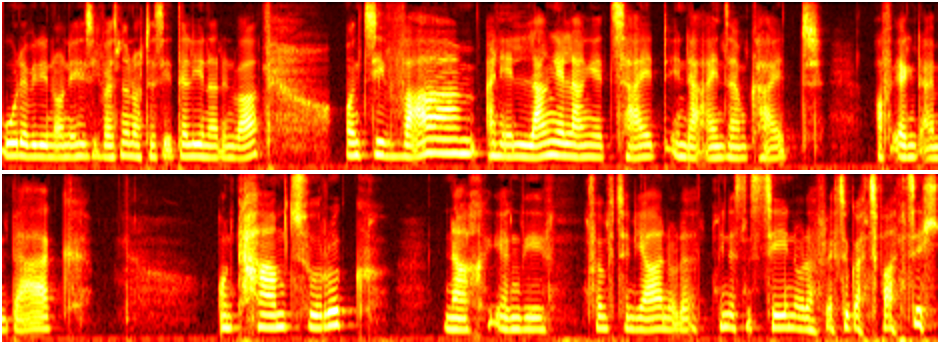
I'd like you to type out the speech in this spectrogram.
oder wie die Nonne hieß. Ich weiß nur noch, dass sie Italienerin war. Und sie war eine lange, lange Zeit in der Einsamkeit auf irgendeinem Berg und kam zurück nach irgendwie 15 Jahren oder mindestens 10 oder vielleicht sogar 20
